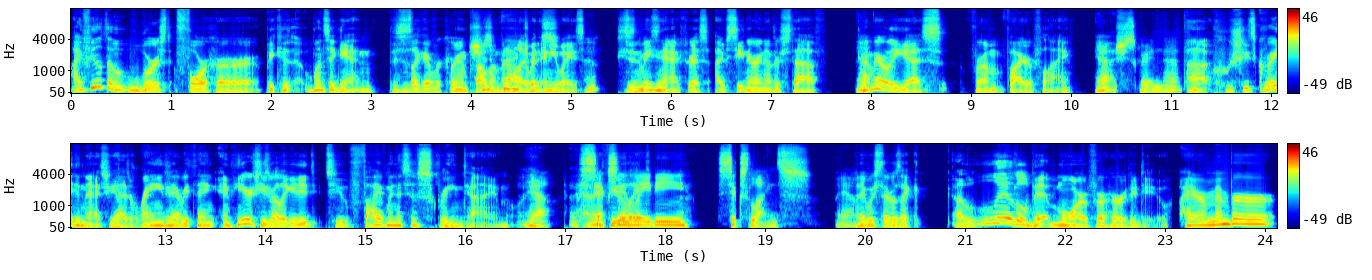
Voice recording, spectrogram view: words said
I feel the worst for her because, once again, this is like a recurring problem in Hollywood, actress. anyways. Yeah. She's an amazing actress. I've seen her in other stuff, Yeah. primarily, yes, from Firefly. Yeah, she's great in that. Uh, who she's great in that. She has range and everything. And here she's relegated to five minutes of screen time. yeah. I Sexy like- lady, six lines. Yeah. And I wish there was like a little bit more for her to do. I remember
